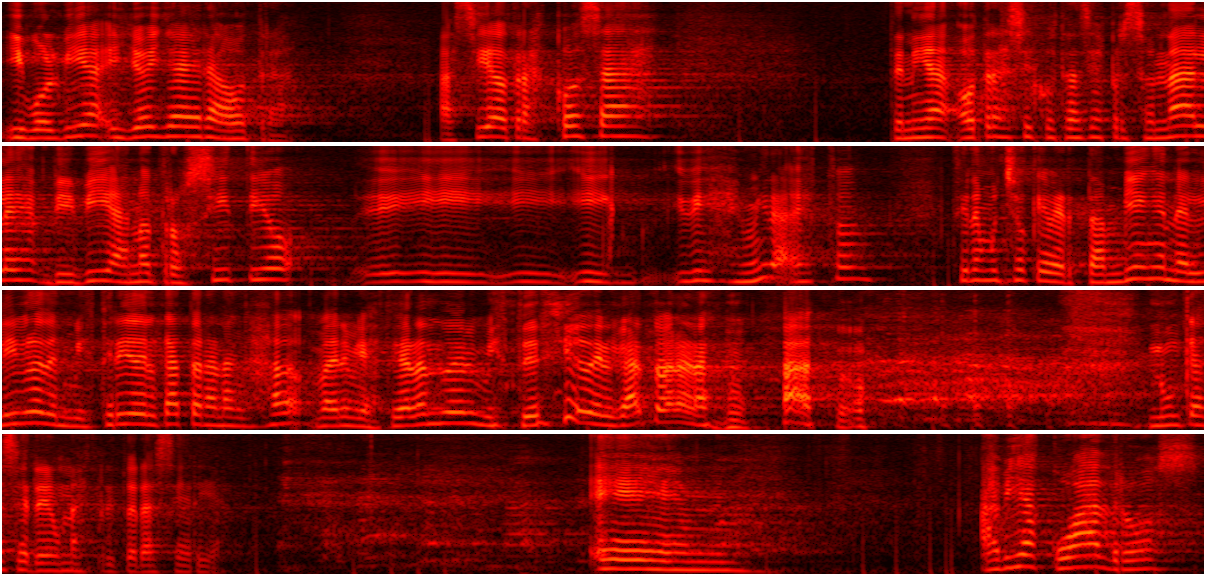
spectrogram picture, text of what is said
Y volvía y yo ya era otra. Hacía otras cosas, tenía otras circunstancias personales, vivía en otro sitio y, dije, mira, esto tiene mucho que ver. También en el libro del misterio del gato anaranjado, madre mía, estoy hablando del misterio del gato anaranjado. Nunca seré una escritora seria. Em, había cuadros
